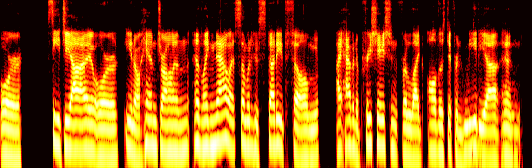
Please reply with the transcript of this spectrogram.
or CGI or, you know, hand drawn. And like now, as someone who studied film, I have an appreciation for like all those different media and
